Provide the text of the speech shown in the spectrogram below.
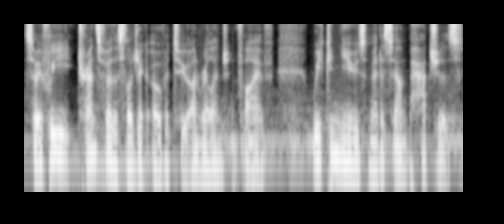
So if we transfer this logic over to Unreal Engine 5, we can use Metasound patches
